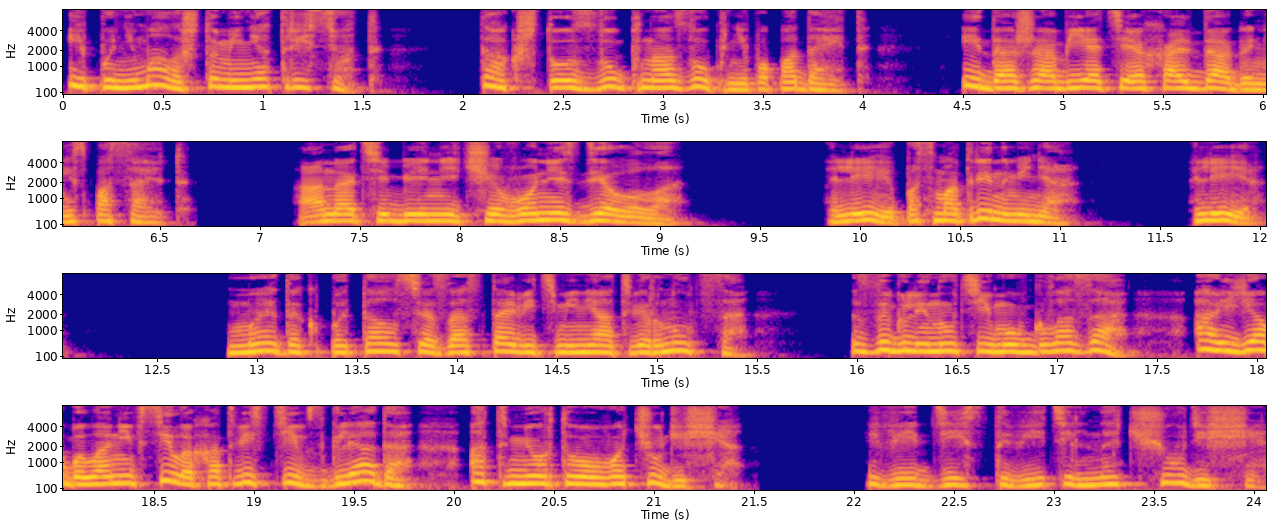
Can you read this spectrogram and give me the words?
и понимала, что меня трясет, так что зуб на зуб не попадает, и даже объятия Хальдага не спасают. «Она тебе ничего не сделала. Ли, посмотри на меня. Ли, Медок пытался заставить меня отвернуться, заглянуть ему в глаза, а я была не в силах отвести взгляда от мертвого чудища. Ведь действительно чудище,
